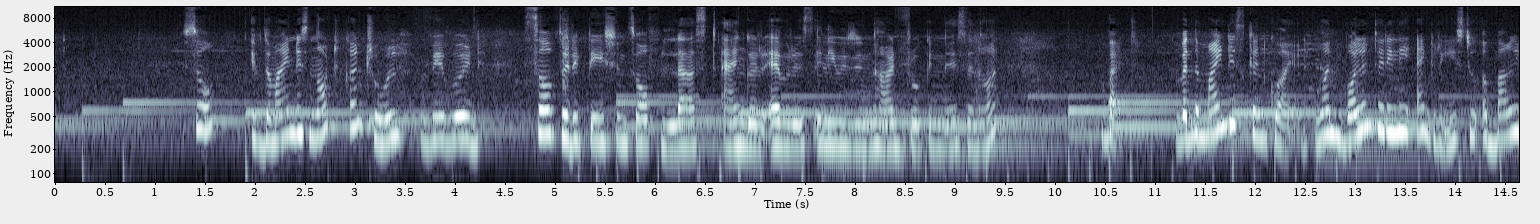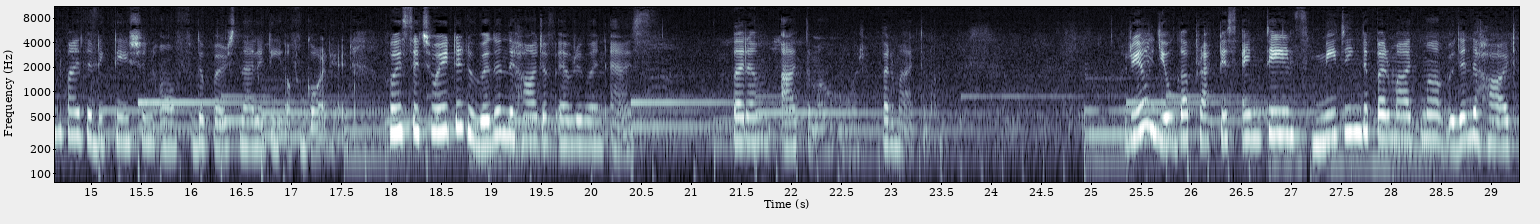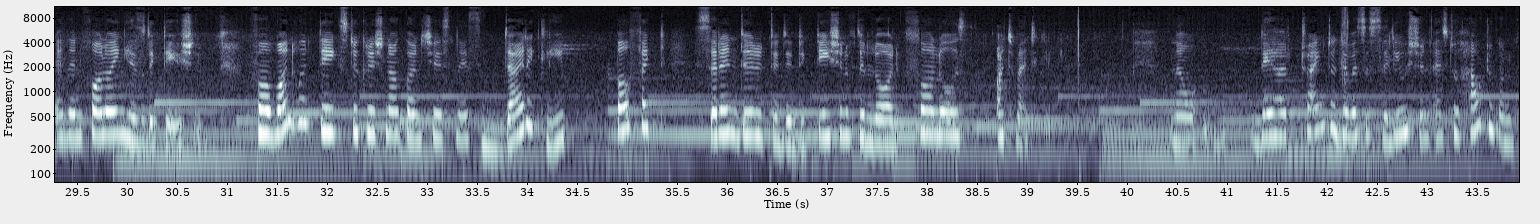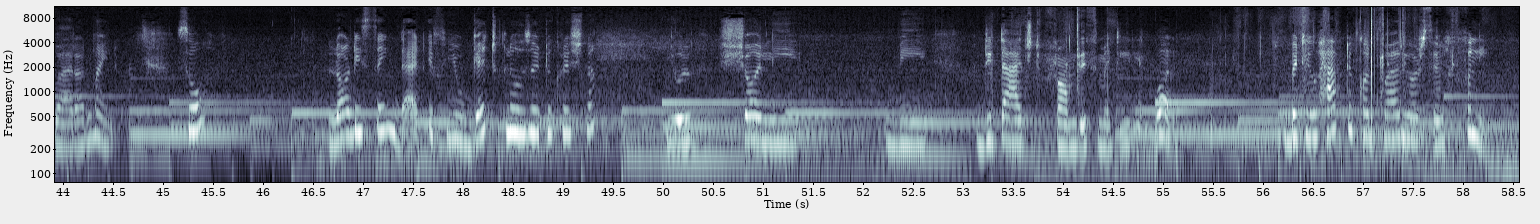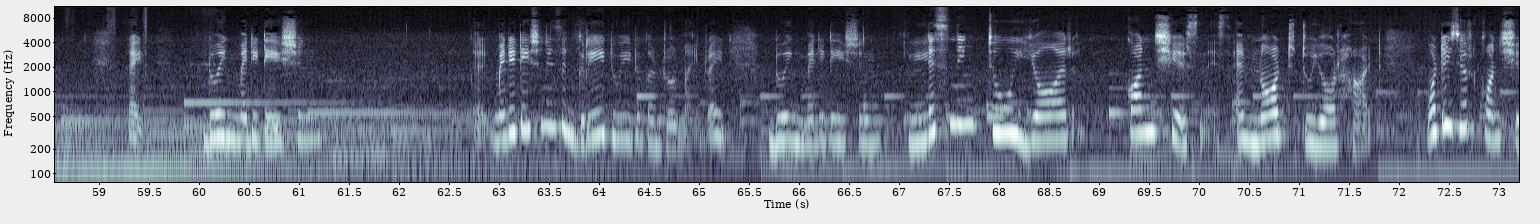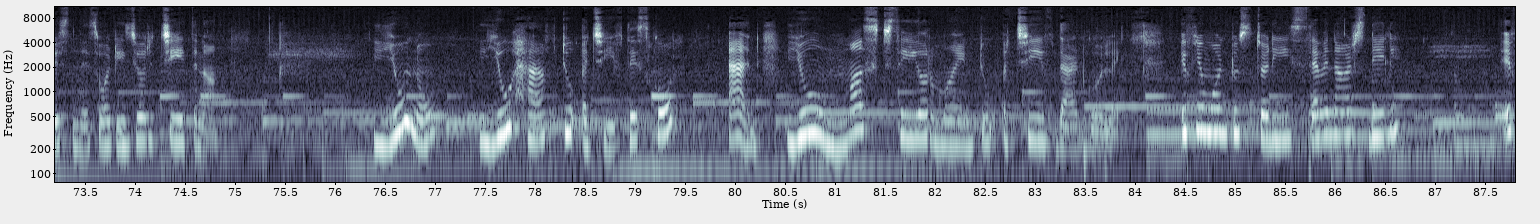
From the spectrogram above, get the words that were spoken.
So, if the mind is not controlled, we would serve the dictations of lust, anger, avarice, illusion, heartbrokenness, and all. When the mind is conquered, one voluntarily agrees to abide by the dictation of the personality of Godhead, who is situated within the heart of everyone as Param Atma or Paramatma. Real yoga practice entails meeting the Paramatma within the heart and then following his dictation. For one who takes to Krishna consciousness directly, perfect surrender to the dictation of the Lord follows automatically. Now, they are trying to give us a solution as to how to conquer our mind. So, Lord is saying that if you get closer to Krishna, you'll surely be detached from this material world. But you have to conquer yourself fully, right? Doing meditation, uh, meditation is a great way to control mind right doing meditation listening to your consciousness and not to your heart. What is your consciousness? What is your chetana you know you have to achieve this goal and you must say your mind to achieve that goal. Like if you want to study 7 hours daily if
